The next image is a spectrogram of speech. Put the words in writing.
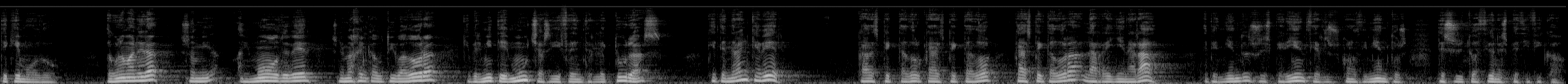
¿de qué modo? De alguna manera, a mi modo de ver, es una imagen cautivadora que permite muchas y diferentes lecturas que tendrán que ver. Cada espectador, cada espectador, cada espectadora la rellenará, dependiendo de sus experiencias, de sus conocimientos, de su situación específica.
